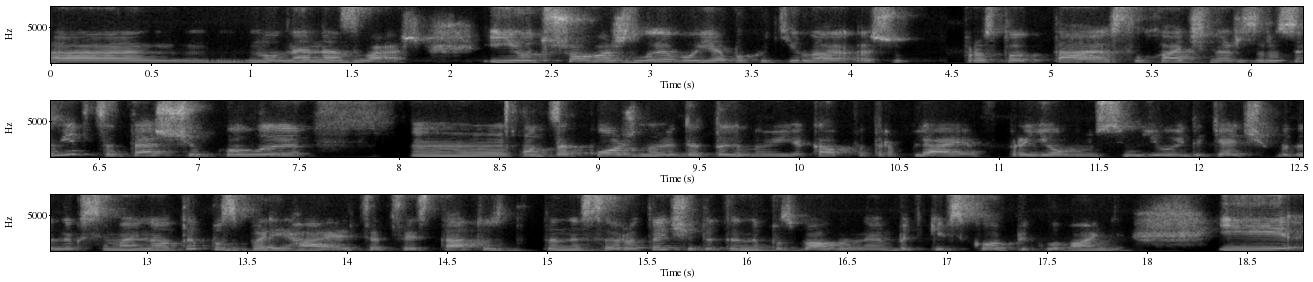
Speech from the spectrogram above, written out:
е, ну не назвеш. І от що важливо, я би хотіла, щоб просто та слухач наш зрозумів, це те, що коли. От за кожною дитиною, яка потрапляє в прийомну сім'ю і дитячий будинок сімейного типу, зберігається цей статус дитини-сироти чи дитини позбавленої батьківського піклування. І е,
